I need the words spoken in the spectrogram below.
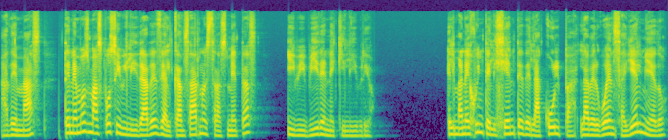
Además, tenemos más posibilidades de alcanzar nuestras metas y vivir en equilibrio. El manejo inteligente de la culpa, la vergüenza y el miedo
